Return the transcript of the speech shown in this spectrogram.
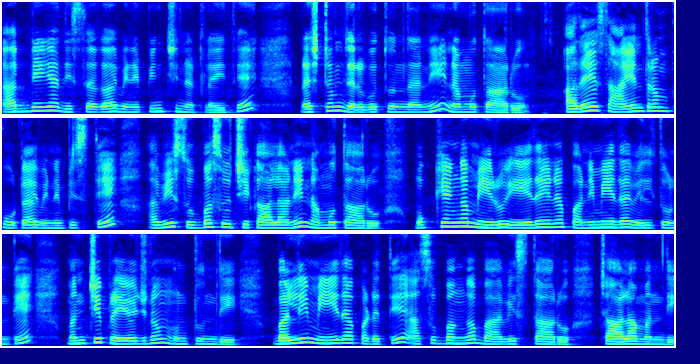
ఆగ్నేయ దిశగా వినిపించినట్లయితే నష్టం జరుగుతుందని నమ్ముతారు. అదే సాయంత్రం పూట వినిపిస్తే అవి శుభ సూచికాలని నమ్ముతారు. ముఖ్యంగా మీరు ఏదైనా పని మీద వెళ్తుంటే మంచి ప్రయోజనం ఉంటుంది. బల్లి మీద పడితే అశుభంగా భావిస్తారు చాలామంది.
